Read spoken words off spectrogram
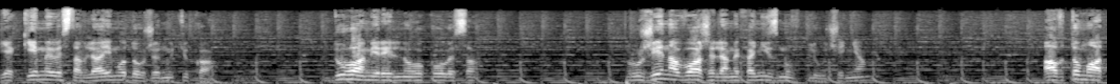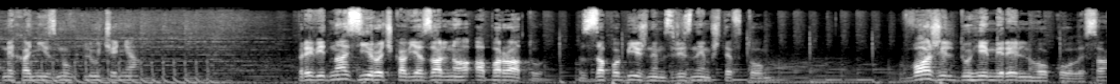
яким ми виставляємо довжину тюка, дуга мірильного колеса, пружина важеля механізму включення, автомат механізму включення, привідна зірочка в'язального апарату з запобіжним зрізним штифтом, важіль дуги мірильного колеса,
